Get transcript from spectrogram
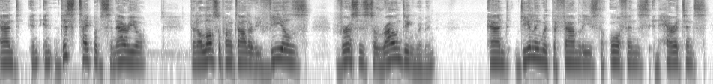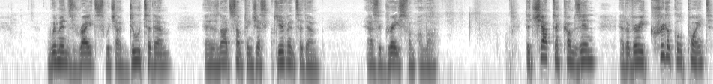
And in, in this type of scenario, then Allah subhanahu wa ta'ala reveals verses surrounding women and dealing with the families, the orphans, inheritance, women's rights, which are due to them, and is not something just given to them as a grace from Allah. The chapter comes in at a very critical point,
